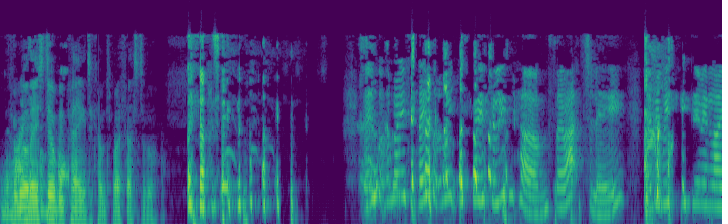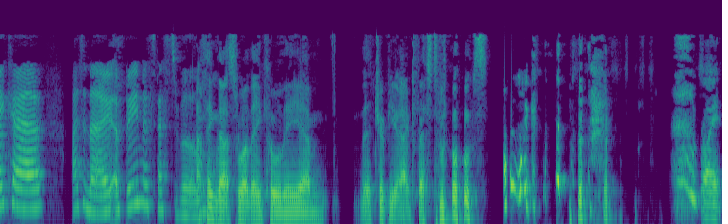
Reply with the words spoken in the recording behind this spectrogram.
They're But right, will they're still be paying to come to my festival? right. I don't know. They've got the most. They've got the most disposable income. So actually, maybe we should be doing like a, I don't know, a boomers festival. I think that's what they call the um the tribute act festivals. Oh my god. right,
